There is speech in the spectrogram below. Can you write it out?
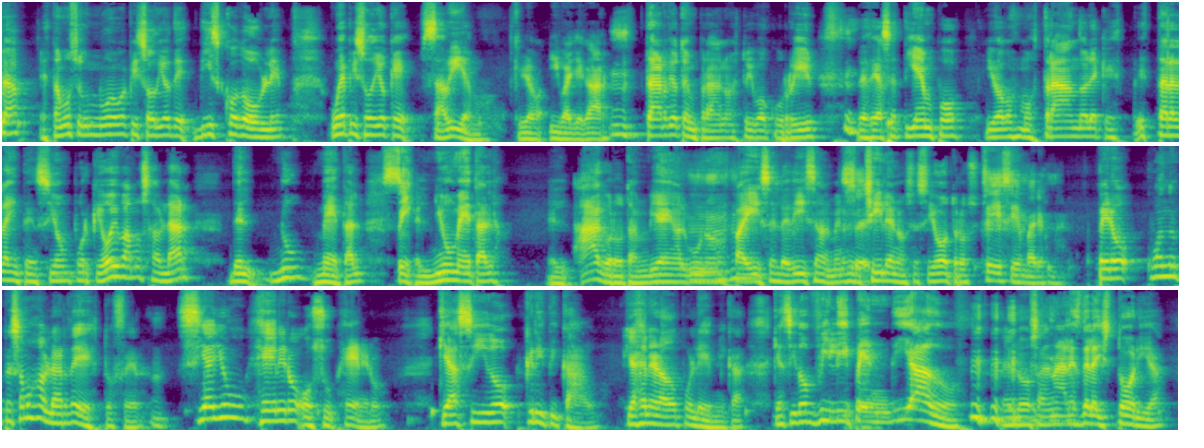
Hola, estamos en un nuevo episodio de Disco Doble, un episodio que sabíamos que iba a llegar Mm. tarde o temprano, esto iba a ocurrir desde hace tiempo, íbamos mostrándole que esta era la intención, porque hoy vamos a hablar del nu metal, Sí. el new metal, el agro también, algunos Ujú. países le dicen, al menos en Sí. Chile, no sé si otros. Sí, sí, en varios más. Pero cuando empezamos a hablar de esto, Fer, Mm. si hay un género o subgénero que ha sido criticado, que ha generado polémica, que ha sido vilipendiado en los anales de la historia,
